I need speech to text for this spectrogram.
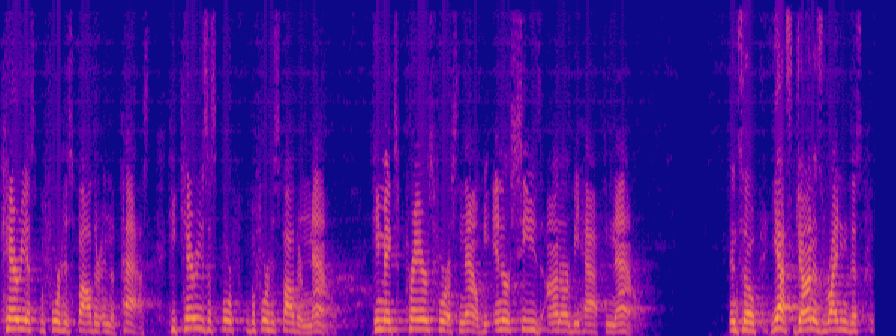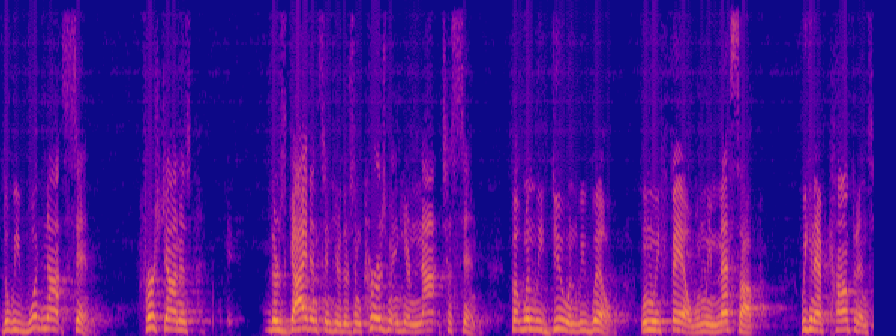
carry us before his Father in the past. He carries us before his Father now. He makes prayers for us now. He intercedes on our behalf now. And so, yes, John is writing this that we would not sin. First John is, there's guidance in here, there's encouragement in here not to sin. But when we do, and we will, when we fail, when we mess up, we can have confidence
